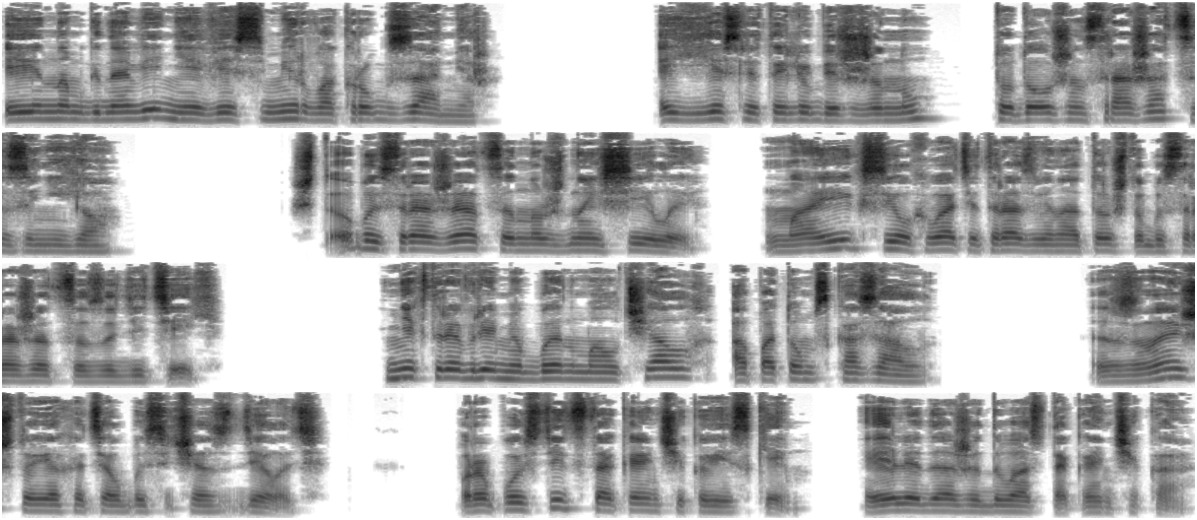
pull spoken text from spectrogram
и на мгновение весь мир вокруг замер. Если ты любишь жену, то должен сражаться за нее. Чтобы сражаться, нужны силы. Моих сил хватит разве на то, чтобы сражаться за детей. Некоторое время Бен молчал, а потом сказал: "Знаешь, что я хотел бы сейчас сделать? Пропустить стаканчик виски или даже два стаканчика.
